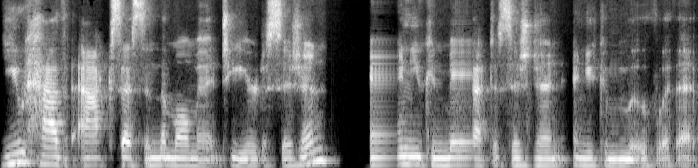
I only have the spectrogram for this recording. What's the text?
You have access in the moment to your decision and you can make that decision and you can move with it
